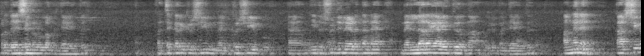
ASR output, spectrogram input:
പ്രദേശങ്ങളുള്ള പഞ്ചായത്ത് പച്ചക്കറി കൃഷിയും നെൽകൃഷിയും ഈ തൃശ്ശൂർ ജില്ലയുടെ തന്നെ നെല്ലറയായി തീർന്ന ഒരു പഞ്ചായത്ത്. അങ്ങനെ കാർഷിക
